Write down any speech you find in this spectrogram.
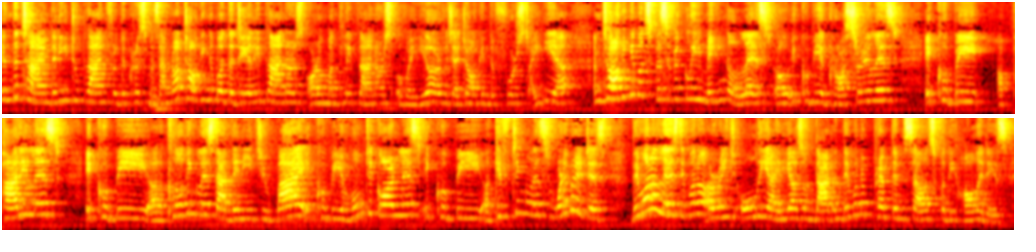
in the time they need to plan for the Christmas. I'm not talking about the daily planners or a monthly planners over here, which I talk in the first idea. I'm talking about specifically making a list. Oh, it could be a grocery list. It could be a party list it could be a clothing list that they need to buy. It could be a home decor list. It could be a gifting list, whatever it is. They want a list, they want to arrange all the ideas on that and they want to prep themselves for the holidays.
